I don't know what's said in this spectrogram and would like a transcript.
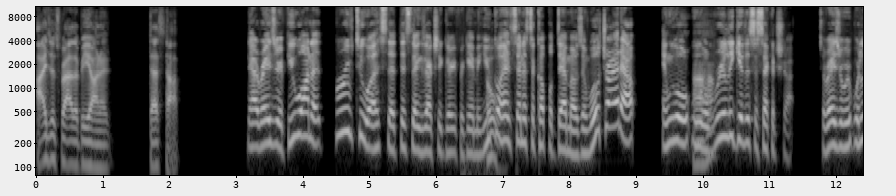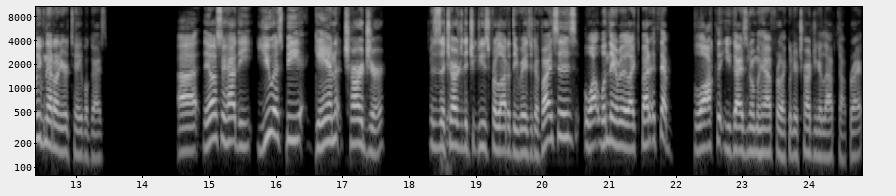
I just rather be on a desktop. Now, Razer, if you want to prove to us that this thing's actually great for gaming, you Oh. go ahead and send us a couple demos, and we'll try it out, and we will we will Uh-huh. really give this a second shot. So, Razer, we're, we're leaving that on your table, guys. Uh, they also have the USB GAN charger. This is a Yeah. charger that you can use for a lot of the Razer devices. One thing I really liked about it, it's that block that you guys normally have for like when you're charging your laptop, right?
